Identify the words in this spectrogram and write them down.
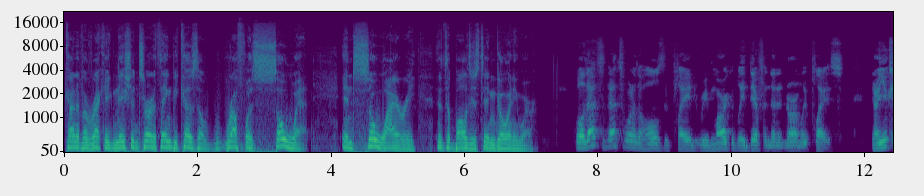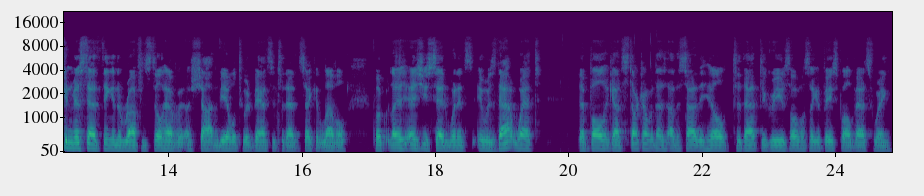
kind of a recognition sort of thing because the rough was so wet and so wiry that the ball just didn't go anywhere. Well, that's that's one of the holes that played remarkably different than it normally plays. You know, you can miss that thing in the rough and still have a, a shot and be able to advance it to that second level. But as you said, when it's it was that wet, that ball got stuck on the on the side of the hill to that degree. It was almost like a baseball bat swing.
